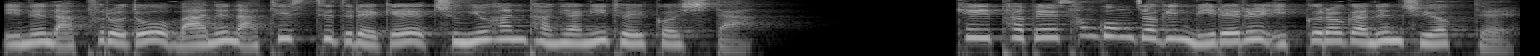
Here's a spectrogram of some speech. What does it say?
이는 앞으로도 많은 아티스트들에게 중요한 방향이 될 것이다. 케이팝의 성공적인 미래를 이끌어가는 주역들,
